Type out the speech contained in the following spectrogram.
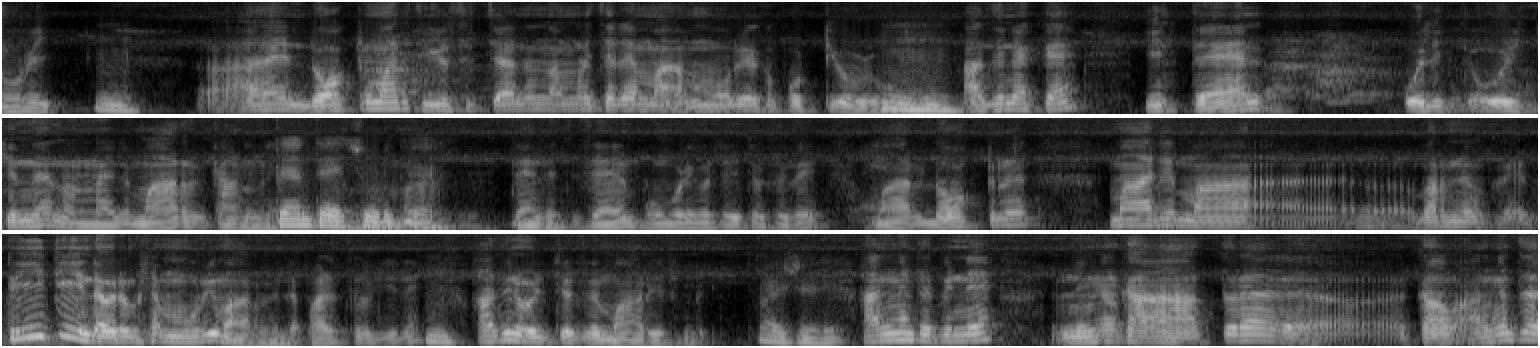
മുറി. അതായത് ഡോക്ടർമാർ ചികിത്സിച്ചാലും നമ്മൾ ചില മുറിയൊക്കെ പൊട്ടി ഒഴുകും. അതിനൊക്കെ ഈ തേൻ ഒലി ഒഴിക്കുന്നത് നന്നായിട്ട് മാറി കാണുന്നത് തേൻ തേച്ച് കൊടുക്കുക. തേൻ തേച്ച്. തേൻ പൂമ്പൊടിയും കൂടി തേച്ച് കൊടുത്തിട്ട് മാറി ഡോക്ടർമാര് മാ പറഞ്ഞു ട്രീറ്റ് ചെയ്യണ്ട അവർ പക്ഷെ മുറി മാറുന്നില്ല. പഴുത്തൊഴിച്ചിട്ട് അതിനൊഴിച്ചെടുത്ത് മാറിയിട്ടുണ്ട്. അങ്ങനത്തെ പിന്നെ നിങ്ങൾക്ക് അത്ര അങ്ങനത്തെ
